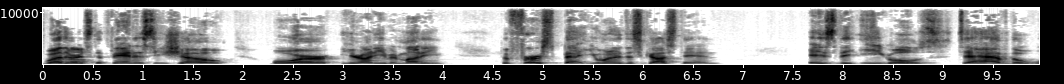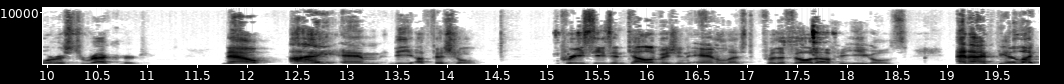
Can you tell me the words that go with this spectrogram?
whether oh it's the fantasy show or here on Even Money. The first bet you want to discuss, Dan, is the Eagles to have the worst record. Now, I am the official preseason television analyst for the Philadelphia Eagles. And I feel like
